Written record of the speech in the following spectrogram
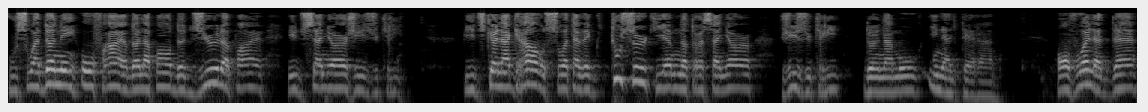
vous soient données aux frères de la part de Dieu le Père et du Seigneur Jésus-Christ. Puis il dit que la grâce soit avec tous ceux qui aiment notre Seigneur Jésus-Christ d'un amour inaltérable. On voit là-dedans,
